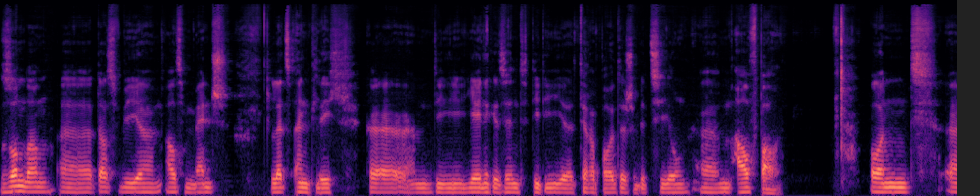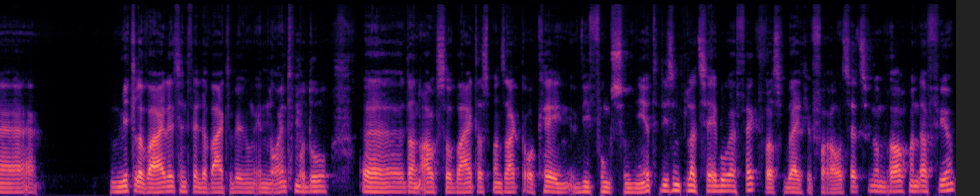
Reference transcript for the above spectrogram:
sondern äh, dass wir als Mensch letztendlich äh, diejenigen sind, die die äh, therapeutische Beziehung ähm, aufbauen. Und Mittlerweile sind wir in der Weiterbildung im neunten Modul äh, dann auch so weit, dass man sagt, okay, wie funktioniert diesen Placebo-Effekt? Was, welche Voraussetzungen braucht man dafür?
